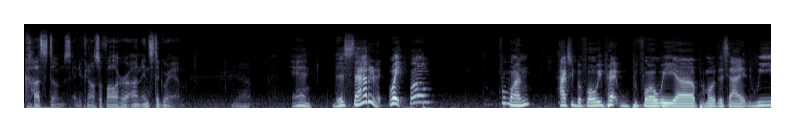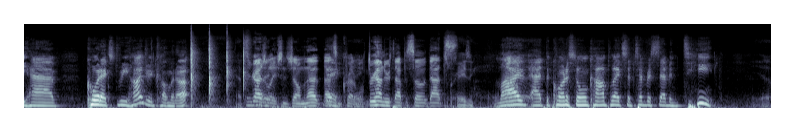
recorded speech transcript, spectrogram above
Customs. And you can also follow her on Instagram. Yeah. and this Saturday, wait, well, for one, actually, before we pre- before we uh, promote this side, we have Codex 300 coming up That's Congratulations, gentlemen. That, that's Hey, incredible. thank 300th episode. That's Crazy. live at the Cornerstone Complex, September 17th. Yep.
